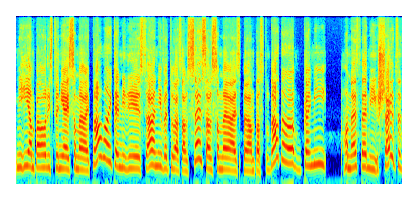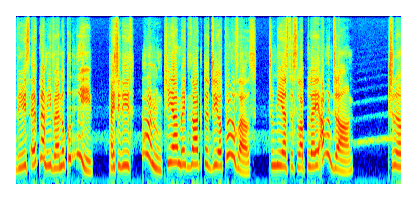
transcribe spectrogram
Ni iam parolis pri niaj someraj planoj kaj mi diris, a ni veturas al ses al somera Esperanta studado kaj mi honeste mi ŝerce diris, eble mi venu kun ni. Kai si dis, hmm, kiam exacte gi okazas? Ču mi estes la plei aĝa? Ču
